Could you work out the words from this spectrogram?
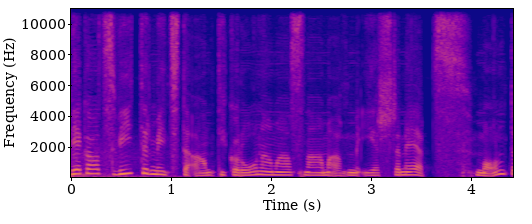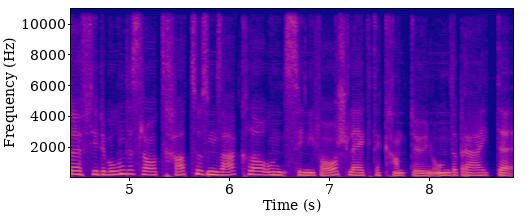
Wie geht es weiter mit den Anti-Corona-Massnahmen ab dem 1. März? Morgen dürfte der Bundesrat Katz aus dem Sack lassen und seine Vorschläge den Kantonen unterbreiten.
